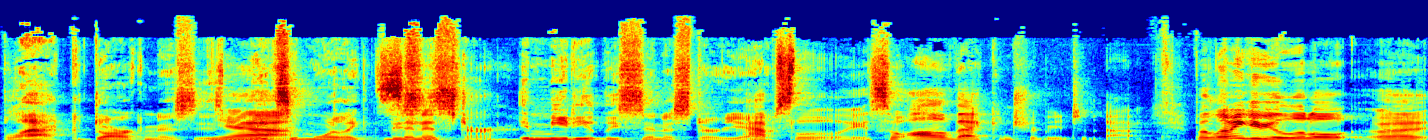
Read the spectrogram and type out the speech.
black darkness is Yeah. makes it more like this is Sinister. immediately sinister. Yeah. Absolutely. So all of that contribute to that. But let me give you a little. Uh,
